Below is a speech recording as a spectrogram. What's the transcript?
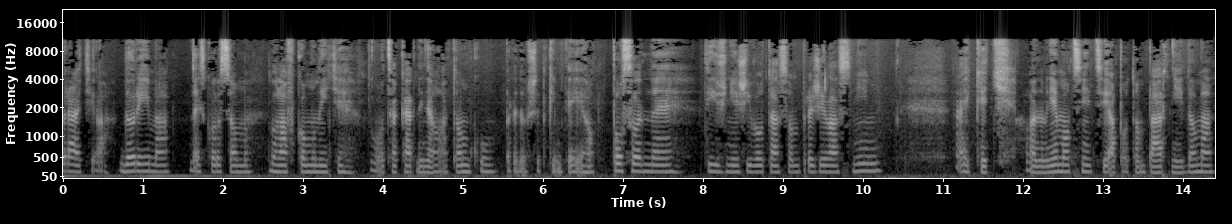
vrátila do Ríma. Najskôr som bola v komunite oca kardinála Tomku, predovšetkým tie jeho posledné týždne života som prežila s ním, aj keď len v nemocnici a potom pár dní doma.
